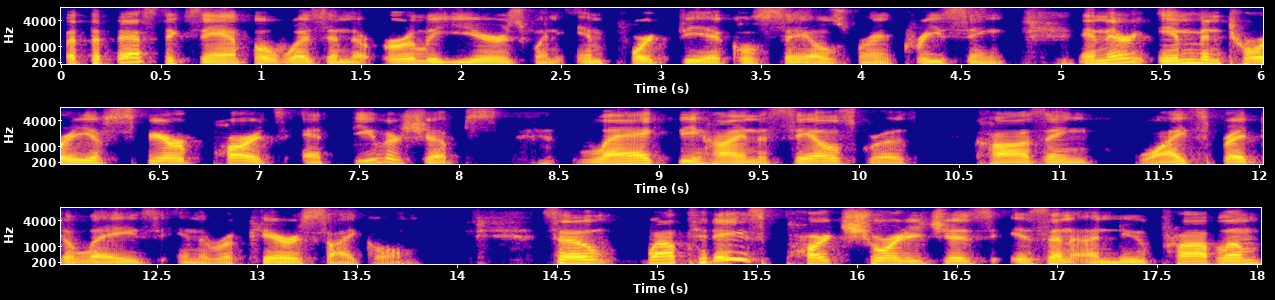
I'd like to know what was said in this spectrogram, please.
but the best example was in the early years when import vehicle sales were increasing and their inventory of spare parts at dealerships lagged behind the sales growth, causing widespread delays in the repair cycle. So while today's part shortages isn't a new problem,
